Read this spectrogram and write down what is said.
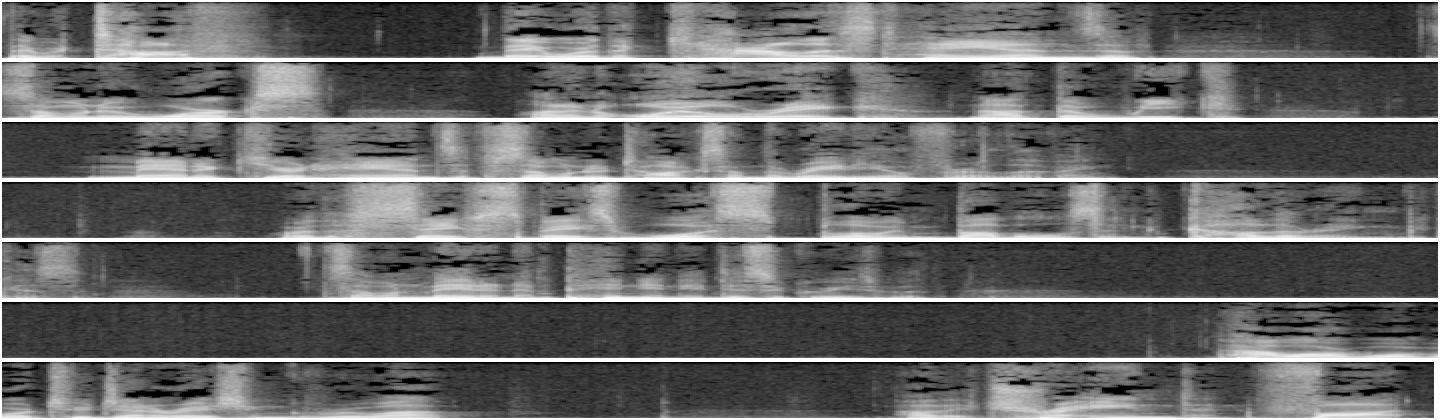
They were tough. They were the calloused hands of someone who works on an oil rig, not the weak, manicured hands of someone who talks on the radio for a living. Or the safe space wuss blowing bubbles and coloring because someone made an opinion he disagrees with. How our World War II generation grew up, how they trained and fought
